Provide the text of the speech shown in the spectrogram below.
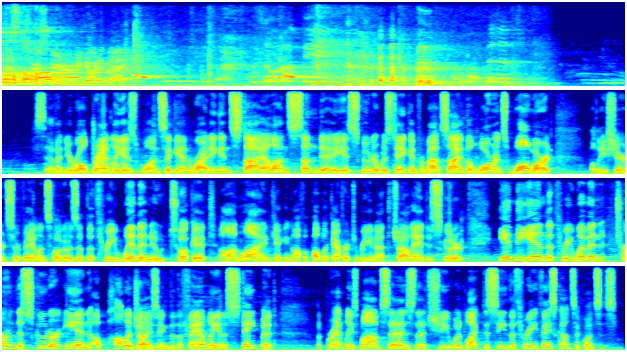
So this is your scooter. We got it back. I'm so happy. I love it. Seven year old Brantley is once again riding in style. On Sunday, his scooter was taken from outside the Lawrence Walmart. Police shared surveillance photos of the three women who took it online, kicking off a public effort to reunite the child and his scooter. In the end, the three women turned the scooter in, apologizing to the family in a statement. But Brantley's mom says that she would like to see the three face consequences.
